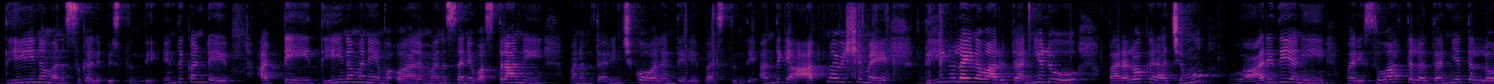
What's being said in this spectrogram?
దీన మనసు మనస్సు కల్పిస్తుంది. ఎందుకంటే అట్టి దీనమనే మనస్సు అనే వస్త్రాన్ని మనం ధరించుకోవాలని తెలియపరుస్తుంది. అందుకే ఆత్మ విషయమై దీనులైన వారు ధన్యులు పరలోక రాజ్యము వారిది అని మరి సువార్తలో ధన్యతల్లో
